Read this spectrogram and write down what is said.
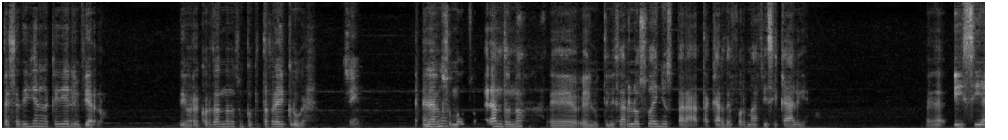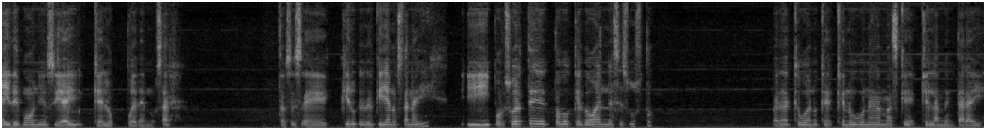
pesadilla en la calle del infierno. Digo recordándonos un poquito a Freddy Krueger. Sí. Era su modo operando no el utilizar los sueños para atacar de forma física a alguien. Y si hay demonios y hay que lo pueden usar. Entonces, eh, quiero creer que ya no están ahí. Y por suerte todo quedó en ese susto. ¿Verdad? Qué bueno que, no hubo nada más que, lamentar ahí.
